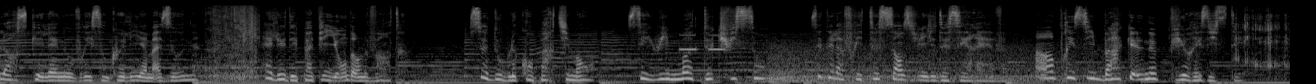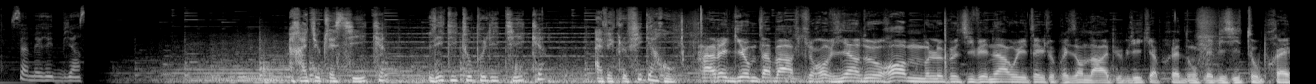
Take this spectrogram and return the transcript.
Lorsqu'Hélène ouvrit son colis Amazon, elle eut des papillons dans le ventre. Ce double compartiment, ces huit modes de cuisson, c'était la friteuse sans huile de ses rêves, à un prix si bas qu'elle ne put résister. Ça mérite bien. Radio Classique, l'édito politique avec le Figaro. Avec Guillaume Tabar qui revient de Rome, le petit Vénard où il était avec le président de la République après donc la visite auprès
